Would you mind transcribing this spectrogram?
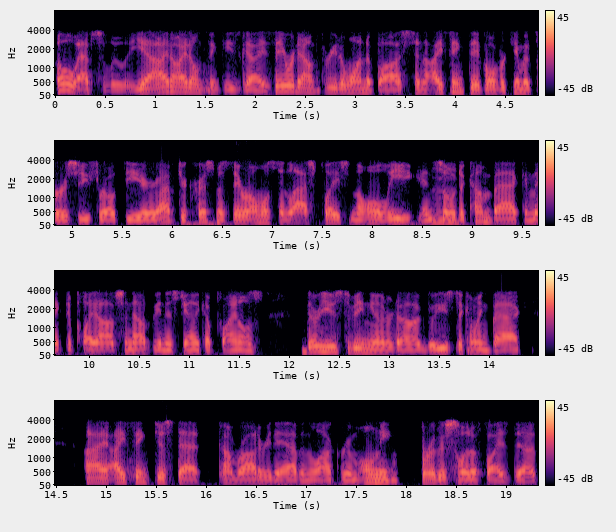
Oh, absolutely. Yeah, I don't. I don't think these guys. They were down three to one to Boston. I think they've overcome adversity throughout the year. After Christmas, they were almost in last place in the whole league, and so mm. to come back and make the playoffs and now to be in the Stanley Cup Finals, they're used to being the underdog. They're used to coming back. I, I think just that camaraderie they have in the locker room only further solidifies the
